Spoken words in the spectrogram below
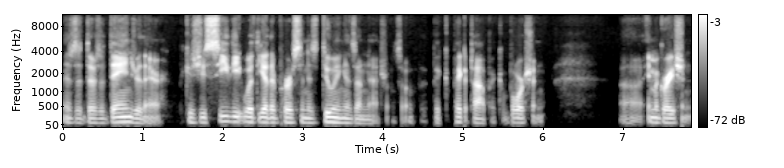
There's a there's a danger there because you see the what the other person is doing is unnatural. So pick pick a topic, abortion, uh, immigration,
